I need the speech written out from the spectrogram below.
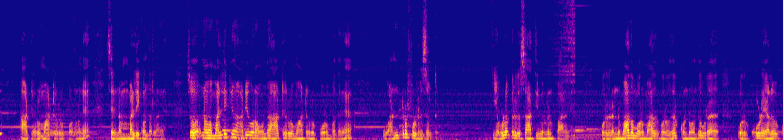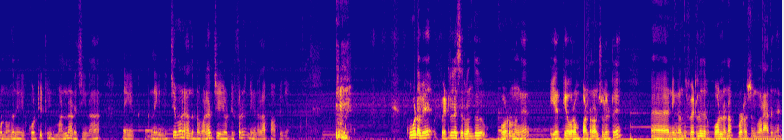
ஆட்டு எருவு மாட்டு எருவு போடணுங்க. சரி நம்ம மல்லிக்கு வந்துடலாங்க. ஸோ நம்ம மல்லிக்கும் அடி உரம் வந்து ஆட்டு எருவு மாட்டு எருவு போடும்போதுங்க ஒண்டர்ஃபுல் ரிசல்ட் எவ்வளோ பேருக்கு சாத்தியம் இருக்குன்னு பாருங்கள் ஒரு ரெண்டு மாதம் ஒரு மாதத்துக்கு ஒரு தடவை கொண்டு வந்து ஒரு ஒரு கூடை அளவு கொண்டு வந்து நீங்கள் கொட்டிட்டு நீங்கள் மண் அடைச்சிங்கன்னா நீங்கள் நீங்கள் நிச்சயமாக அந்த வளர்ச்சியோட டிஃப்ரென்ஸ் நீங்கள் நல்லா பார்ப்பீங்க. கூடவே ஃபெர்டிலைசர் வந்து போடணுங்க. இயற்கை உரம் பண்ணுறோன்னு சொல்லிட்டு நீங்கள் வந்து ஃபெர்டிலைசர் போடலைன்னா ப்ரொடக்ஷன் வராதுங்க.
